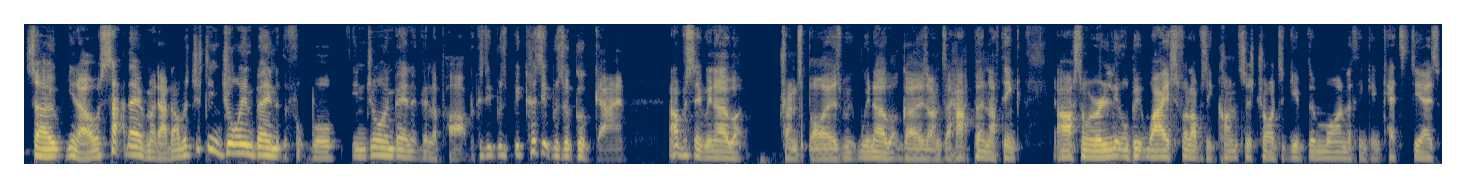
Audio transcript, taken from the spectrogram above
So, you know, I was sat there with my dad. I was just enjoying being at the football, enjoying being at Villa Park because it was because it was a good game. And obviously, we know what transpires. We, we know what goes on to happen. I think Arsenal were a little bit wasteful. Obviously, Konsa's tried to give them one. I think Nketiah's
